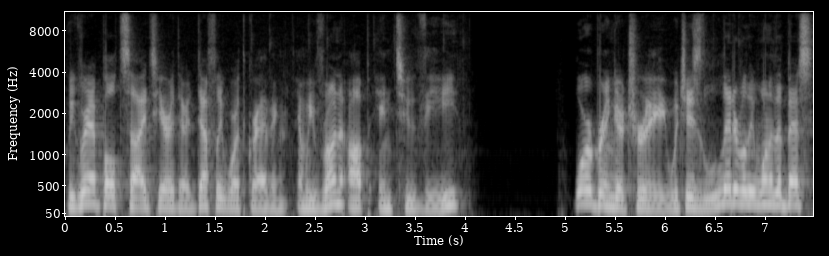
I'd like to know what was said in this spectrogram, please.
We grab both sides here. They're definitely worth grabbing. And we run up into the Warbringer tree, which is literally one of the best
